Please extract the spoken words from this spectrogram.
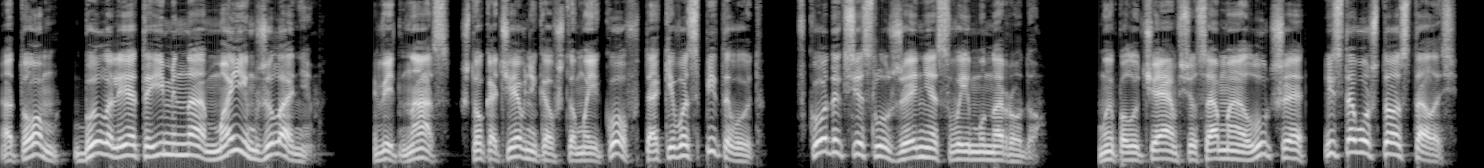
О том, было ли это именно моим желанием. Ведь нас, что кочевников, что маяков, так и воспитывают, в кодексе служения своему народу. Мы получаем все самое лучшее из того, что осталось,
